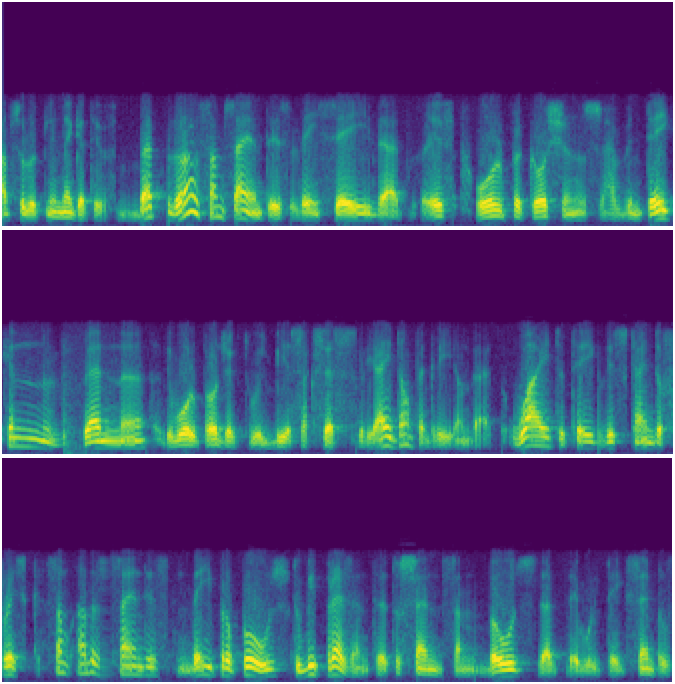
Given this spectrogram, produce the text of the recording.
absolutely negative. But there are some scientists, they say that if all precautions have been taken, then uh, the whole project will be a success. I don't agree on that. Why to take this kind of risk? Some other scientists, they propose to be present, uh, to send some boats that they will take samples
